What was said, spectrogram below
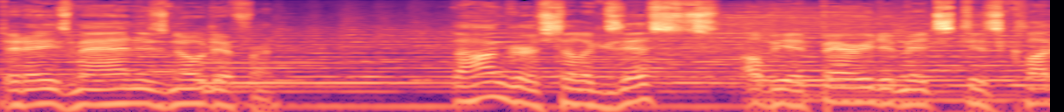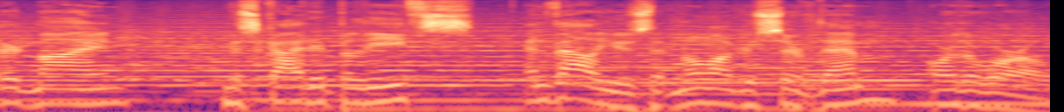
Today's man is no different. The hunger still exists, albeit buried amidst his cluttered mind, misguided beliefs, and values that no longer serve them or the world.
